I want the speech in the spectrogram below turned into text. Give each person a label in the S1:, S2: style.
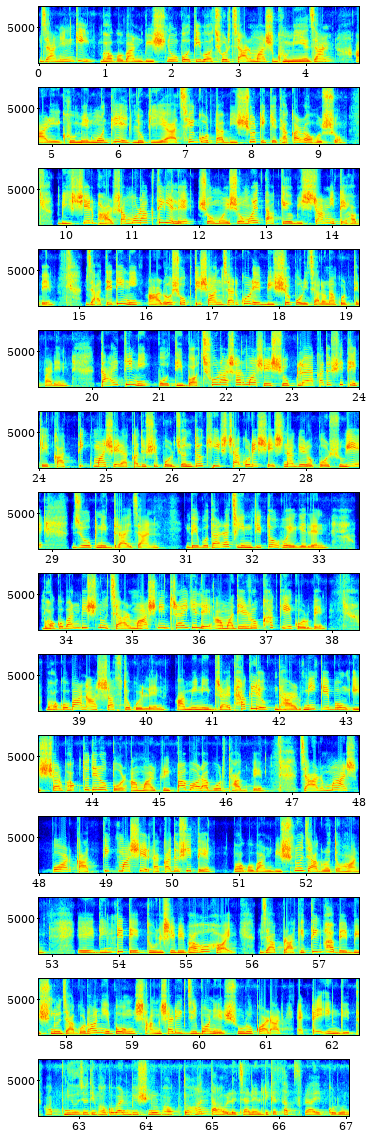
S1: জানেন কি? ভগবান বিষ্ণু প্রতি বছর চার মাস ঘুমিয়ে যান, আর এই ঘুমের মধ্যে লুকিয়ে আছে গোটা বিশ্ব টিকে থাকার রহস্য। বিশ্বের ভারসাম্য রাখতে গেলে সময় সময় তাকেও বিশ্রাম নিতে হবে, যাতে তিনি আরও শক্তি সঞ্চার করে বিশ্ব পরিচালনা করতে পারেন। তাই তিনি প্রতি বছর আষাঢ় মাসের শুক্ল একাদশী থেকে কার্তিক মাসের একাদশী পর্যন্ত ক্ষীরসাগরের শেষনাগের ওপর শুয়ে যোগ নিদ্রায় যান। দেবতারা চিন্তিত হয়ে গেলেন। ভগবান বিষ্ণু চার মাস নিদ্রায় গেলে আমাদের রক্ষা কে করবে? ভগবান আশ্বাস্ত করলেন, আমি নিদ্রায় থাকলেও ধার্মিক এবং ঈশ্বর ভক্তদের ওপর আমার কৃপা বরাবর থাকবে। চার মাস পর কার্তিক মাসের একাদশীতে ভগবান বিষ্ণু জাগ্রত হন। এই দিনটিতে তুলসী বিবাহ হয়, যা প্রাকৃতিকভাবে বিষ্ণু জাগরণ এবং সাংসারিক জীবনের শুরু করার একটা ইঙ্গিত। আপনিও যদি ভগবান বিষ্ণুর ভক্ত হন, তাহলে চ্যানেলটিকে সাবস্ক্রাইব করুন।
